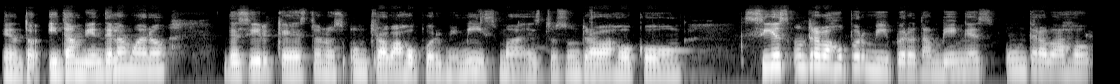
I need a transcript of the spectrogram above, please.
100%. Y también de la mano decir que esto no es un trabajo por mí misma, esto es un trabajo con, sí es un trabajo por mí, pero también es un trabajo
